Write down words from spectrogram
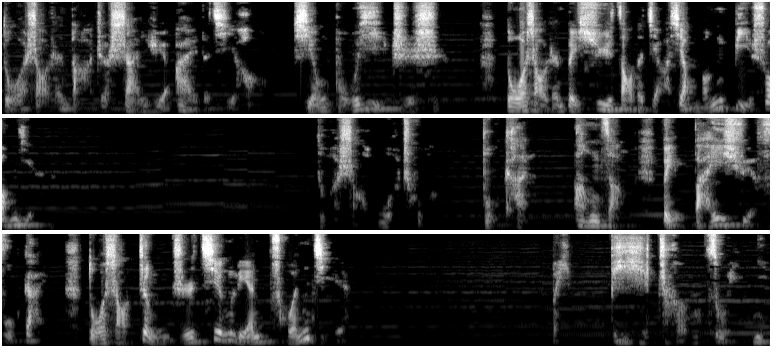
多少人打着善与爱的旗号行不义之事，多少人被虚造的假象蒙蔽双眼，多少龌龊、不堪、肮脏被白雪覆盖，多少正直、清廉、纯洁被逼成罪孽。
